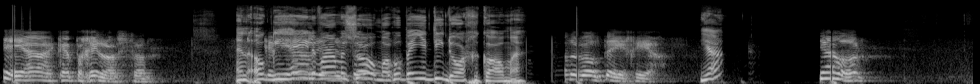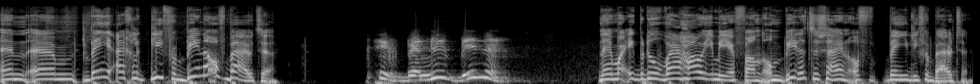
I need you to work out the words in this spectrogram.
Ja, ik heb er geen last van. En ook die hele warme zomer, hoe ben je die doorgekomen? Ik kan er wel tegen, ja. Ja? Ja hoor. En ehm, ben je eigenlijk liever binnen of buiten? Ik ben nu binnen. Nee, maar ik bedoel, waar hou je meer van? Om binnen te zijn of ben je liever buiten?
